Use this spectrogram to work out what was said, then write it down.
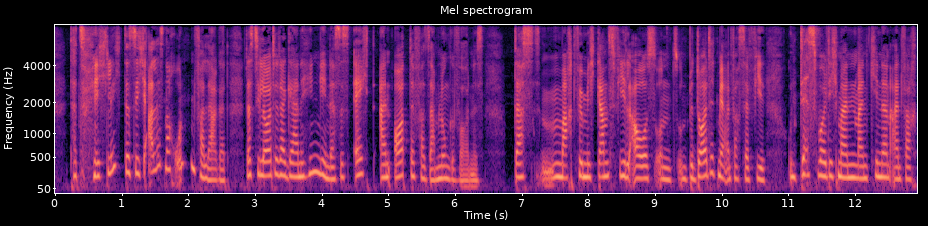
tatsächlich, dass sich alles nach unten verlagert. Dass die Leute da gerne hingehen. Dass es echt ein Ort der Versammlung geworden ist. Das macht für mich ganz viel aus und, und bedeutet mir einfach sehr viel. Und das wollte ich meinen, meinen Kindern einfach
